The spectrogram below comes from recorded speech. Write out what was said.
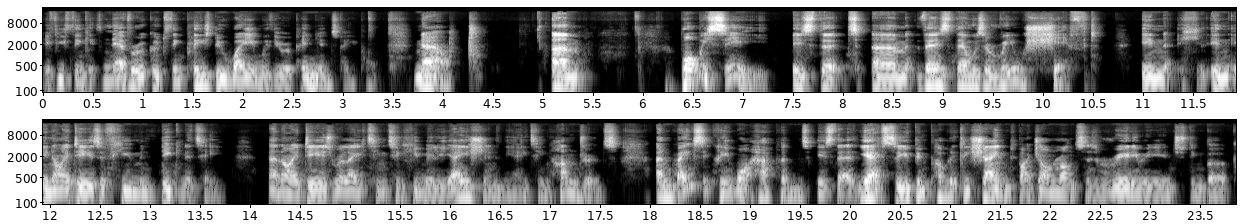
if you think it's never a good thing, please do weigh in with your opinions, people. Now, um, what we see is that um, there's there was a real shift in in in ideas of human dignity and ideas relating to humiliation in the 1800s. And basically, what happens is that, yes, so you've been publicly shamed by Jon Ronson's really, really interesting book.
